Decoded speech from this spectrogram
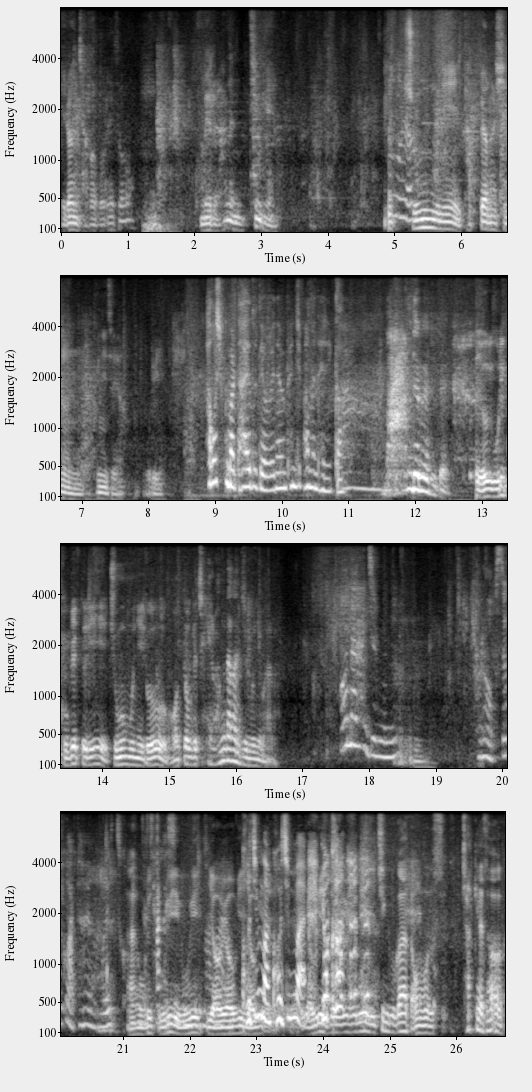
이런 작업을 해서 구매를 하는 팀이에요. 주문문의 답변하시는 분이세요. 우리 하고 싶은 말 다 해도 돼요. 왜냐면 편집하면 되니까. 마음대로 해도 돼. 여기 우리 고객들이 주문 문의로 어떤 게 제일 황당한 질문이 많아. 황당한 질문이 음. 별로 없을 것 같아요. 우리 아 우리 착하신 우리 우리 분들이 여. 여기 거짓말, 여기, 거짓말. 여기 욕하- 여기 이 친구가 너무 수- 착해서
